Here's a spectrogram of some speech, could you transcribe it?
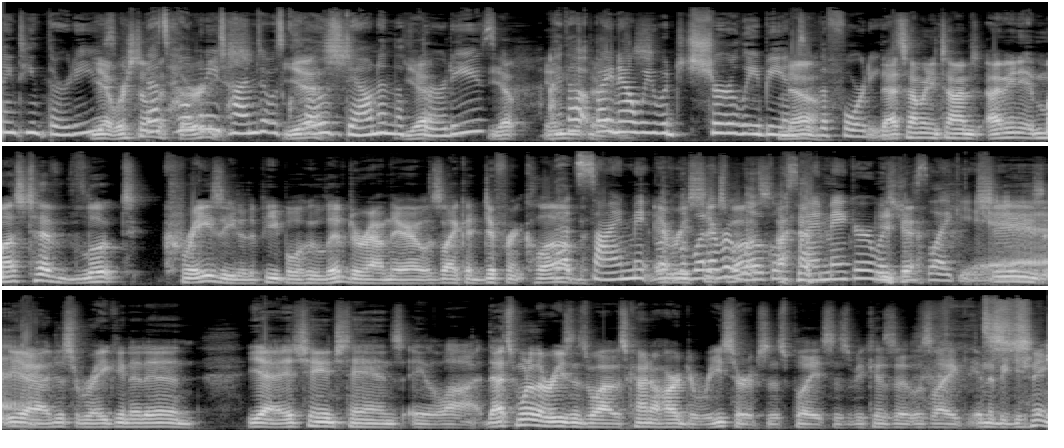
1930s Yeah, we're still in that's how many times it was Yes. closed down in the Yep. 30s Yep, i in the thought by now we would surely be into No, the 40s That's how many times. I mean, it must have looked crazy to the people who lived around there. It was like a different club. that sign maker, whatever local sign maker was Yeah. just like, yeah, Jeez, yeah, just raking it in. Yeah, it changed hands a lot. That's one of the reasons why it was kind of hard to research this place, is because it was like in the beginning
